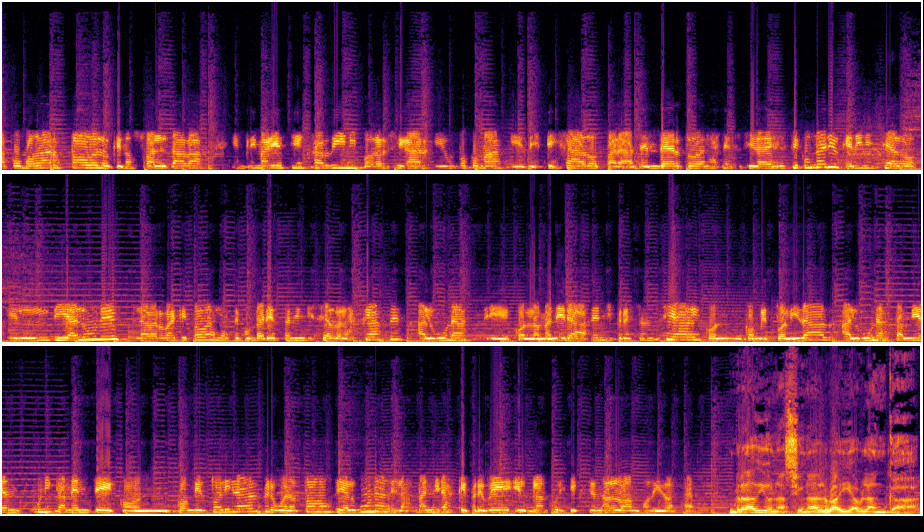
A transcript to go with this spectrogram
acomodar todo lo que nos faltaba en primaria y en jardín y poder llegar eh, un poco más eh, despejados para atender todas las necesidades de secundario que han iniciado el día lunes. La verdad que todas las secundarias han iniciado las clases, algunas con la manera semipresencial, con, con virtualidad, algunas también únicamente con, con virtualidad, pero bueno, todos de alguna de las maneras que prevé el plan jurisdiccional lo han podido hacer. Radio Nacional Bahía Blanca.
